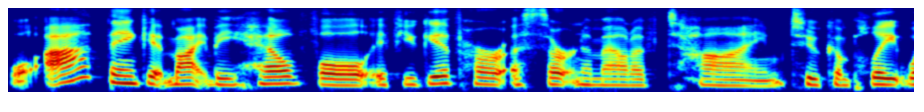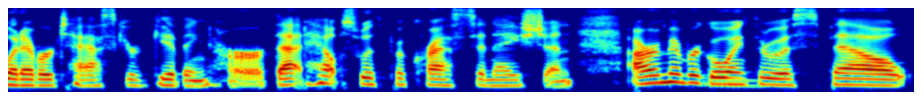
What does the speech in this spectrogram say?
Well, I think it might be helpful if you give her a certain amount of time to complete whatever task you're giving her. That helps with procrastination. I remember going mm. through a spell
